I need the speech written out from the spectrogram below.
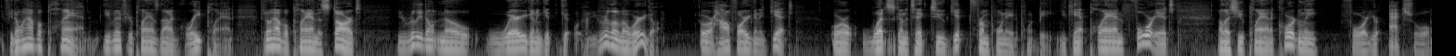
if you don't have a plan, even if your plan's not a great plan, if you don't have a plan to start, you really don't know where you're going to get, you really don't know where you're going or how far you're going to get or what it's going to take to get from point A to point B. You can't plan for it unless you plan accordingly for your actual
